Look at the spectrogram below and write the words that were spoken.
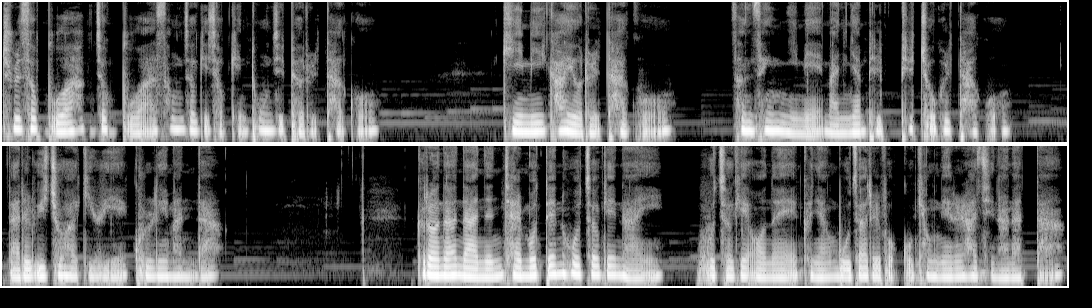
출석부와 학적부와 성적이 적힌 통지표를 타고 기미 가요를 타고 선생님의 만년필 필촉을 타고 나를 위조하기 위해 군림한다. 그러나 나는 잘못된 호적의 나이, 호적의 언어에 그냥 모자를 벗고 경례를 하진 않았다.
